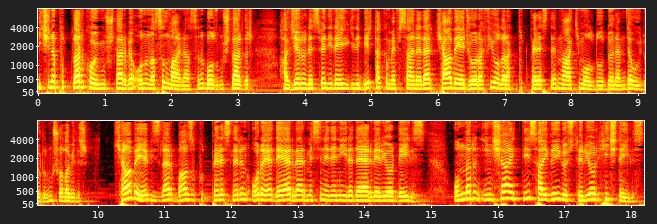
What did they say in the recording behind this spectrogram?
içine putlar koymuşlar ve onun asıl manasını bozmuşlardır. Hacerül Esved ile ilgili bir takım efsaneler Kabe'ye coğrafi olarak putperestlerin hakim olduğu dönemde uydurulmuş olabilir. Kabe'ye bizler bazı putperestlerin oraya değer vermesi nedeniyle değer veriyor değiliz. Onların inşa ettiği saygıyı gösteriyor hiç değiliz.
